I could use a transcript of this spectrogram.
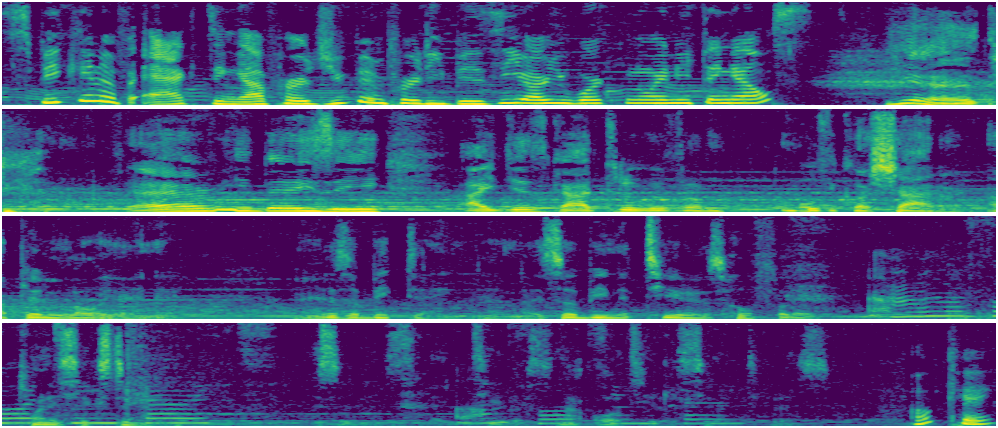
Speaking of acting, I've heard you've been pretty busy. Are you working on anything else? Yeah, very busy. I just got through with a movie called Shadow. I played a lawyer in it. And it's a big thing. And this will be in the theaters, hopefully, um, 2016. It's, it's like theaters, not all theaters, yeah, theaters. Okay,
